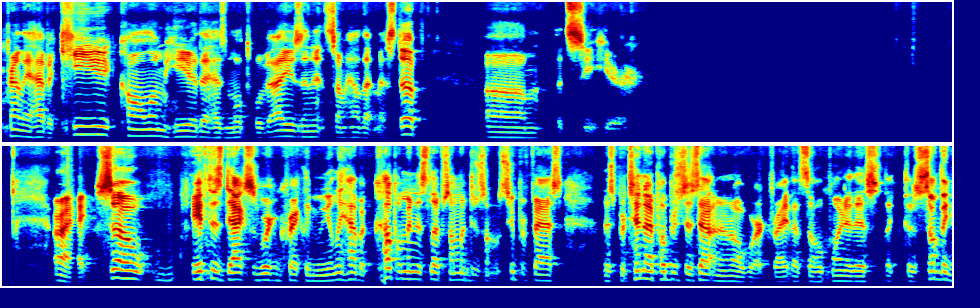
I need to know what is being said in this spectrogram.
apparently I have a key column here that has multiple values in it. Somehow that messed up. Um, let's see here. All right. So if this DAX is working correctly, we only have a couple minutes left. So I'm to do something super fast. Let's pretend I published this out and it all worked, right? That's the whole point of this. Like there's something,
